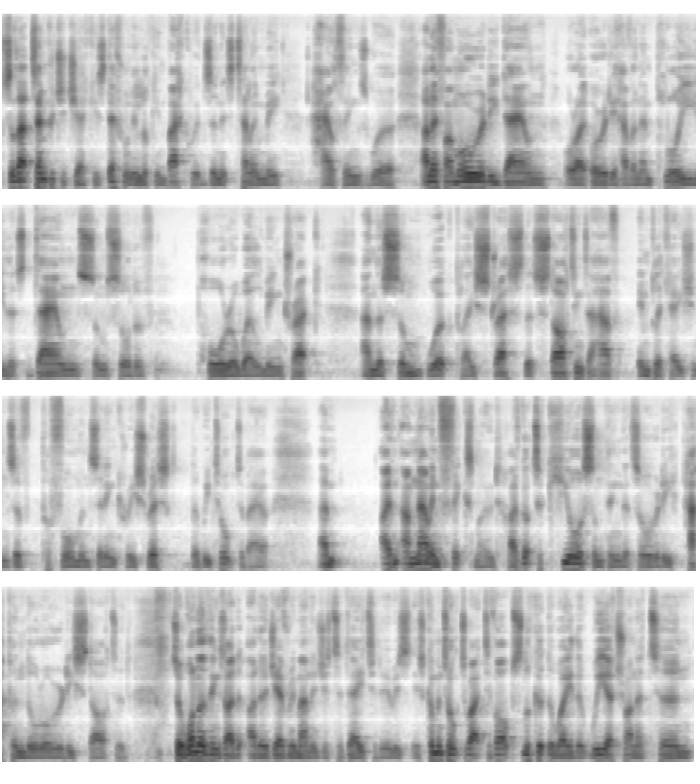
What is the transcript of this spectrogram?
So that temperature check is definitely looking backwards and it's telling me how things were. And if I'm already down or I already have an employee that's down some sort of poorer well-being track and there's some workplace stress that's starting to have implications of performance and increased risk that we talked about, um, I'm, I'm now in fix mode. I've got to cure something that's already happened or already started. So one of the things I'd, I'd urge every manager today to do is, is come and talk to ActiveOps, look at the way that we are trying to turn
